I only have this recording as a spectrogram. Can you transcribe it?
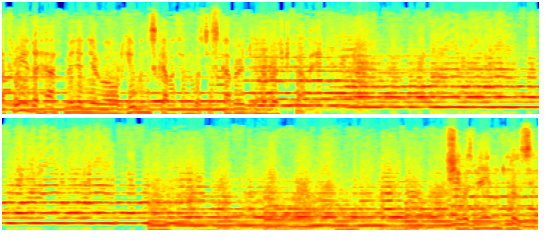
a three and a half million year old human skeleton was discovered in a Rift Valley. She was named Lucy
